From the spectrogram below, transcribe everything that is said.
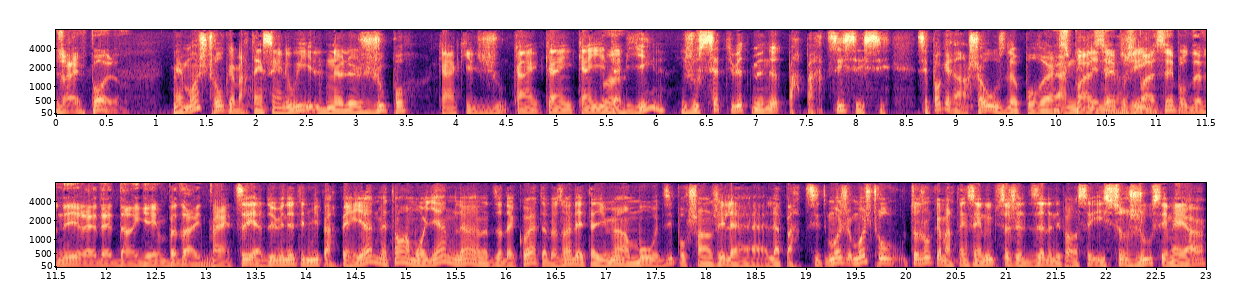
Je rêve pas, là. Mais moi, je trouve que Martin Saint-Louis ne le joue pas quand il joue. Quand, quand, quand il est Ouais. habillé, là. il joue 7-8 minutes par partie. C'est, c'est, c'est pas grand-chose là, pour euh, amener pas, de l'énergie. c'est pas assez pour devenir, euh, d'être dans le game, peut-être. Ben, tu sais, à deux minutes et demie par période, mettons, en moyenne, là, on va te dire de quoi? T'as besoin d'être allumé en maudit pour changer la, la partie. Moi je, moi, je trouve toujours que Martin Saint-Louis, puis ça, je le disais l'année passée, il surjoue ses meilleurs,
